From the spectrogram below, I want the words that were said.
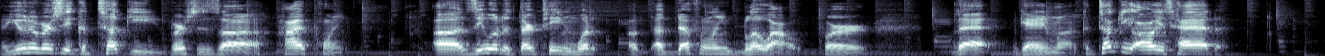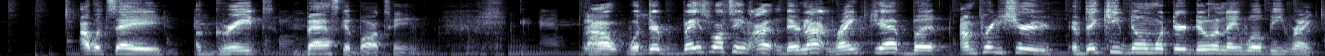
University of Kentucky versus uh, High Point. Uh, zero to thirteen. What a, a definitely blowout for that game. Uh, Kentucky always had I would say, a great basketball team. Now, with their baseball team, I, they're not ranked yet, but I'm pretty sure if they keep doing what they're doing, they will be ranked.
